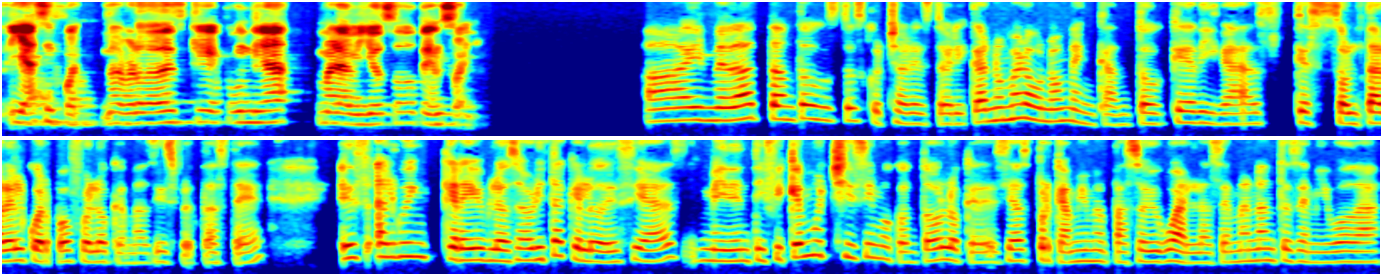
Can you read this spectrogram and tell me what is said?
Y así fue. La verdad es que fue un día maravilloso de ensueño. Ay, me da tanto gusto escuchar esto, Erika. Número uno, me encantó que digas que soltar el cuerpo fue lo que más disfrutaste. Es algo increíble, o sea, ahorita que lo decías, me identifiqué muchísimo con todo lo que decías porque a mí me pasó igual. La semana antes de mi boda,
